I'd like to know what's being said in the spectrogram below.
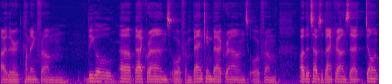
either coming from legal uh, backgrounds or from banking backgrounds or from other types of backgrounds that don't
